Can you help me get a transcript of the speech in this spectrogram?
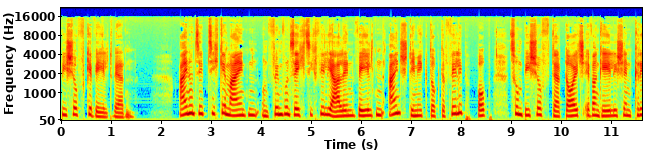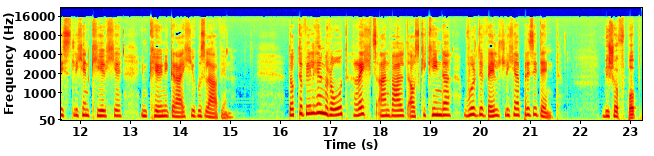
Bischof gewählt werden. 71 Gemeinden und 65 Filialen wählten einstimmig Dr. Philipp Bob zum Bischof der deutsch-evangelischen christlichen Kirche im Königreich Jugoslawien. Dr. Wilhelm Roth, Rechtsanwalt aus Kikinda, wurde weltlicher Präsident. Bischof Popp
